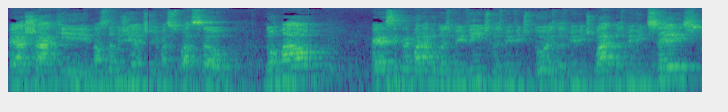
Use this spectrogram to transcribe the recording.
é achar que nós estamos diante de uma situação normal, é se preparar para 2020, 2022, 2024, 2026,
